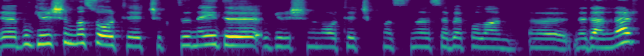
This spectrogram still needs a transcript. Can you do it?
E, bu girişim nasıl ortaya çıktı? Neydi bu girişimin ortaya çıkmasına sebep olan e, nedenler?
